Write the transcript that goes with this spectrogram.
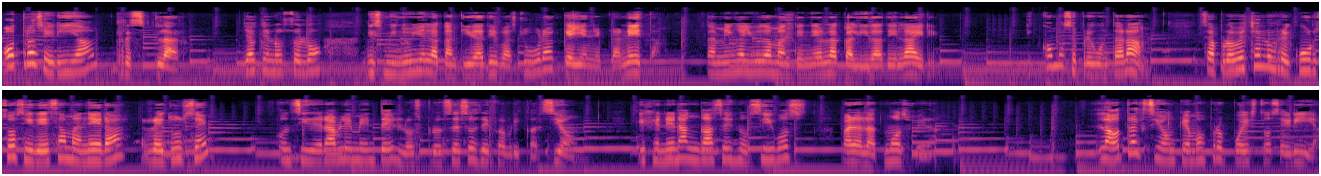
Otra sería reciclar, ya que no solo disminuye la cantidad de basura que hay en el planeta, también ayuda a mantener la calidad del aire. ¿Y cómo se preguntarán? Se aprovechan los recursos y de esa manera reduce considerablemente los procesos de fabricación, que generan gases nocivos para la atmósfera. La otra acción que hemos propuesto sería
